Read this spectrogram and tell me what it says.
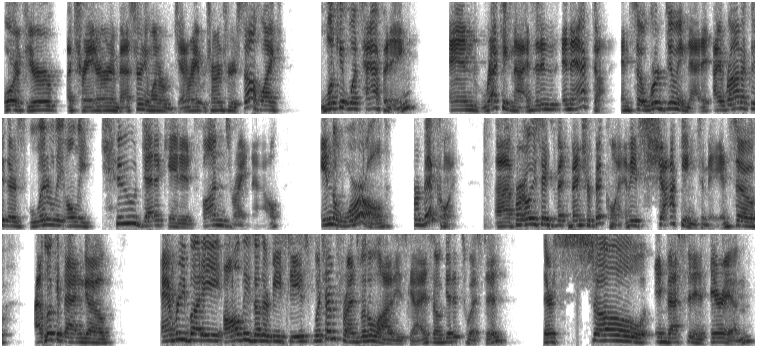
or if you're a trader and investor and you want to generate returns for yourself, like look at what's happening and recognize it and, and, act on it. And so we're doing that. It, ironically, there's literally only two dedicated funds right now in the world for Bitcoin, uh, for early stage venture Bitcoin. I mean, it's shocking to me. And so I look at that and go, everybody, all these other VCs, which I'm friends with a lot of these guys, don't get it twisted. They're so invested in Ethereum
